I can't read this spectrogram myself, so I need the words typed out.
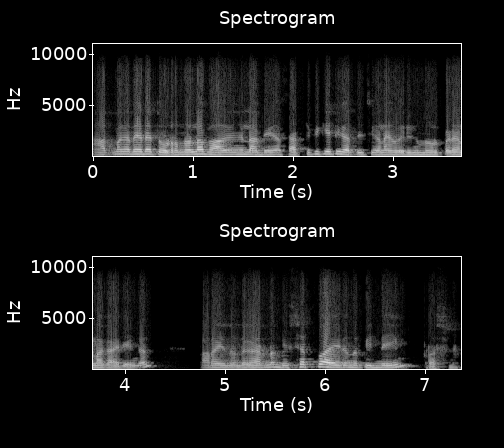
ആത്മകഥയുടെ തുടർന്നുള്ള ഭാഗങ്ങളിൽ അദ്ദേഹം സർട്ടിഫിക്കറ്റ് കത്തിച്ചു കളയാൻ ഒരുങ്ങുന്ന ഉൾപ്പെടെയുള്ള കാര്യങ്ങൾ പറയുന്നുണ്ട്. കാരണം വിശപ്പായിരുന്നു പിന്നെയും പ്രശ്നം.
